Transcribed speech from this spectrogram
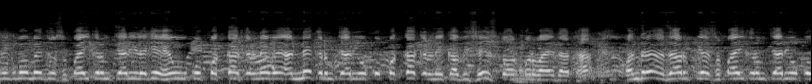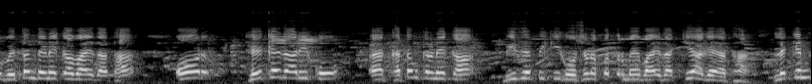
निगमों में जो सफ़ाई कर्मचारी लगे हैं, उनको पक्का करने व अन्य कर्मचारियों को पक्का करने का विशेष तौर पर वायदा था। पंद्रह हज़ार रुपया सफ़ाई कर्मचारियों को वेतन देने का वायदा था और ठेकेदारी को खत्म करने का बीजेपी की घोषणा पत्र में वायदा किया गया था, लेकिन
